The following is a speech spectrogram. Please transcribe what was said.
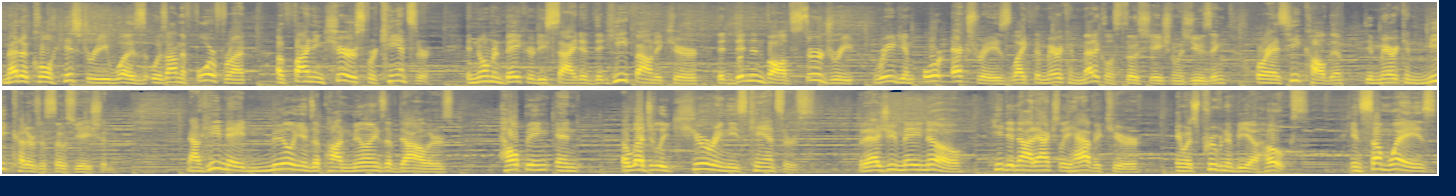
medical history was, was on the forefront of finding cures for cancer. And Norman Baker decided that he found a cure that didn't involve surgery, radium, or x-rays like the American Medical Association was using, or as he called them, the American Meat Cutters Association. Now, he made millions upon millions of dollars helping and allegedly curing these cancers. But as you may know, he did not actually have a cure and was proven to be a hoax. In some ways,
